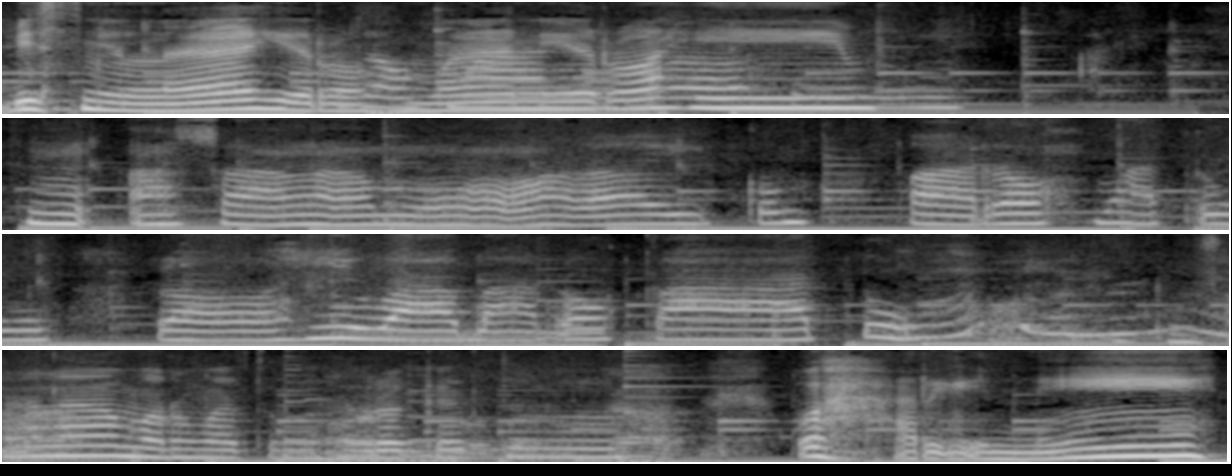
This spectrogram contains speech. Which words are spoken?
Bismillahirrahmanirrahim. Assalamualaikum warahmatullahi wabarakatuh. Waalaikumsalam warahmatullahi wabarakatuh. Wah, hari ini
